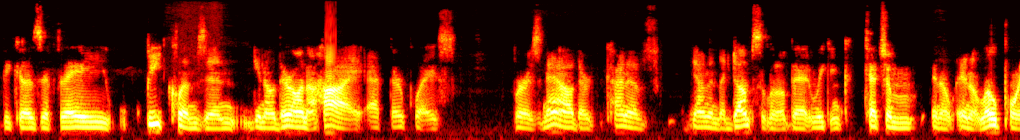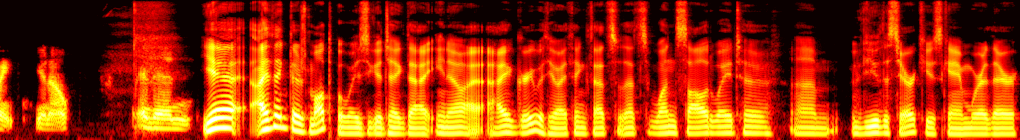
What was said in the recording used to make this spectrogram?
because if they beat Clemson, you know, they're on a high at their place, whereas now they're kind of down in the dumps a little bit, we can catch them in a in a low point, you know, and then Yeah, I think there's multiple ways you could take that. You know, I, I agree with you. I think that's that's one solid way to um, view the Syracuse game, where their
